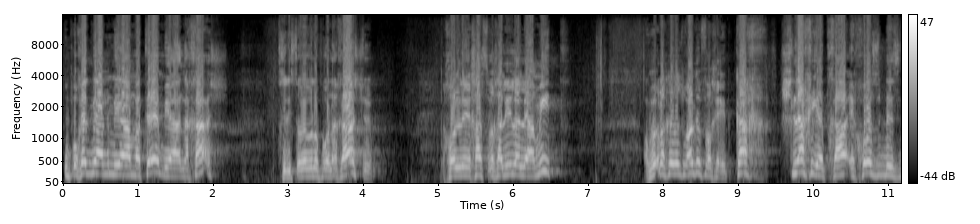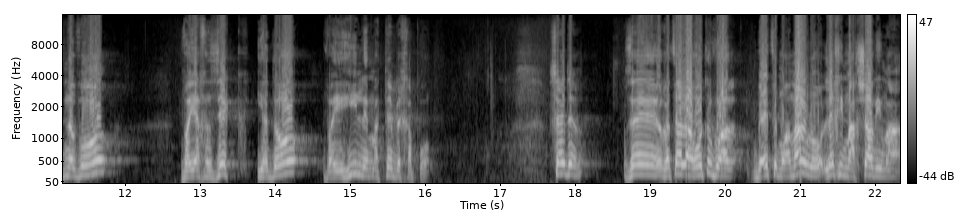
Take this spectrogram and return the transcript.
הוא פוחד מה, מהמטה, מהנחש. התחיל להסתובב לו פה נחש, יכול חס וחלילה להמית. אומר לקדוש ברוך הוא, אל תפחד, קח, שלח ידך, אחוז בזנבו, ויחזק ידו, ויהי למטה בכפו. בסדר, זה רצה להראות לו, ובעצם הוא אמר לו, לך עם עכשיו עם, ה,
